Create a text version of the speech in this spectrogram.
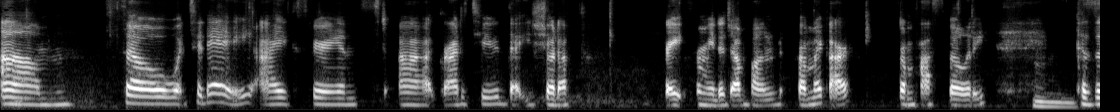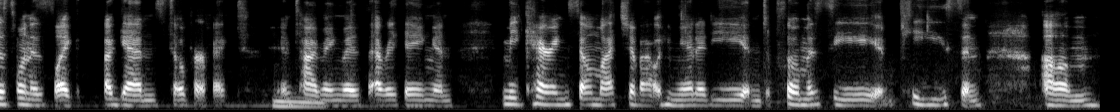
Um, so today I experienced uh, gratitude that you showed up great for me to jump on from my car from possibility because hmm. mm. this one is like again so perfect mm. in hmm. timing with everything and me caring so much about humanity and diplomacy and peace and um,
